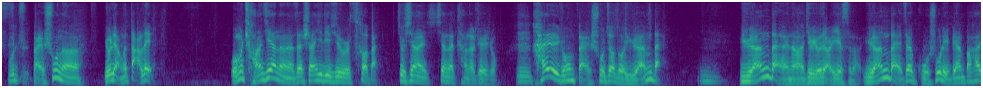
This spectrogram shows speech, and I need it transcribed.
符纸。柏树呢有两个大类，我们常见的呢在山西地区就是侧柏，就像现在看到这种。嗯还有一种柏树叫做圆柏。嗯，圆柏呢就有点意思了。圆柏在古书里边把它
